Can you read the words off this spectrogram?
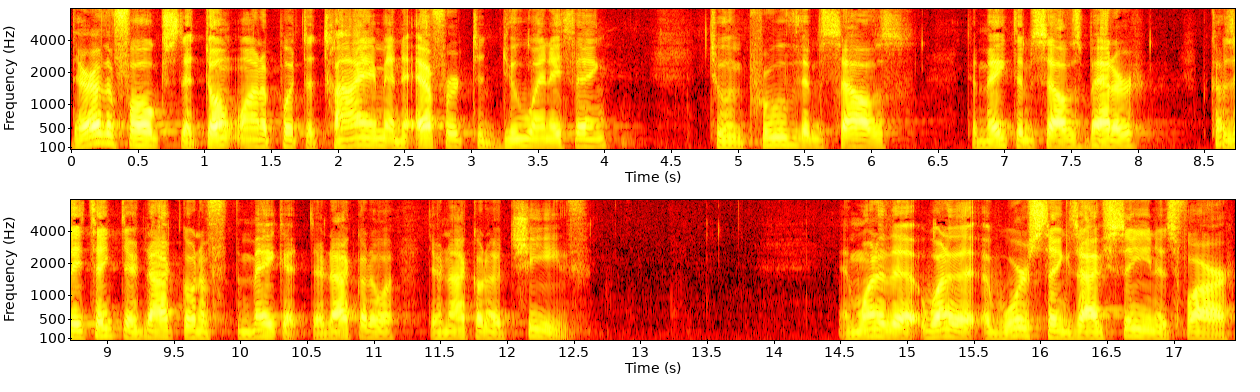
They're the folks that don't want to put the time and effort to do anything to improve themselves, to make themselves better, because they think they're not going to make it. They're not going to, they're not going to achieve. And one of, the, one of the worst things I've seen as far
